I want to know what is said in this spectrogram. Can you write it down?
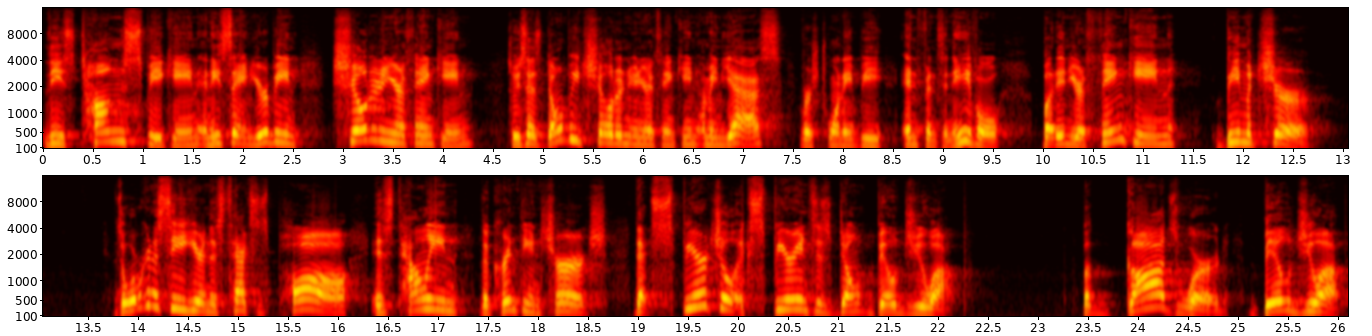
these tongues speaking. And he's saying, You're being children in your thinking. So he says, Don't be children in your thinking. I mean, yes, verse 20, be infants in evil, but in your thinking, be mature. So, what we're going to see here in this text is Paul is telling the Corinthian church that spiritual experiences don't build you up, but God's word builds you up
